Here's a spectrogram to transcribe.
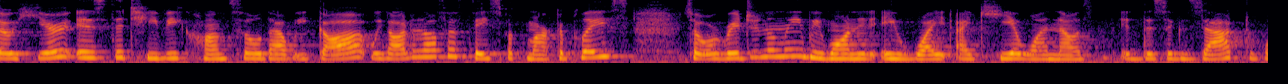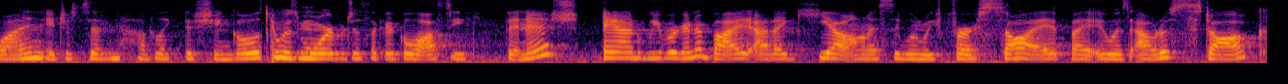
So here is the TV console that we got. We got it off of Facebook Marketplace. So originally we wanted a white Ikea one that was this exact one. It just didn't have like the shingles. It was more of just like a glossy finish. And we were gonna buy it at Ikea honestly when we first saw it, but it was out of stock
